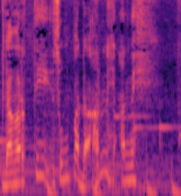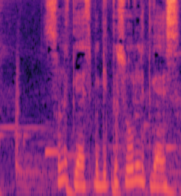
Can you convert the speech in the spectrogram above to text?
Nggak ngerti sumpah dah aneh aneh sulit guys. Begitu sulit guys.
